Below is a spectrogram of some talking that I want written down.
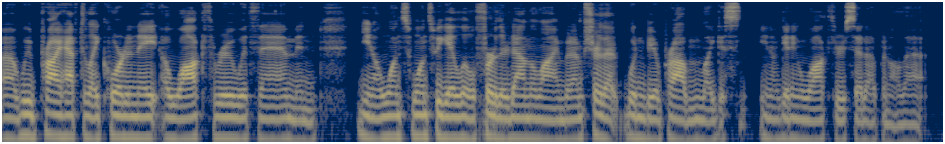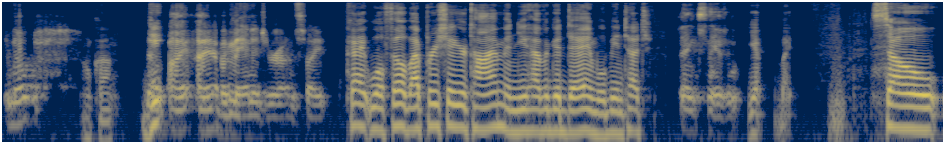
uh, we'd probably have to like coordinate a walkthrough with them and, you know, once once we get a little further down the line, but I'm sure that wouldn't be a problem, like, you know, getting a walkthrough set up and all that. Nope. Okay. No, Do- I, I have a manager on site. okay. Well, Philip, I appreciate your time and you have a good day and we'll be in touch. Thanks, Nathan. Yep. Bye. So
